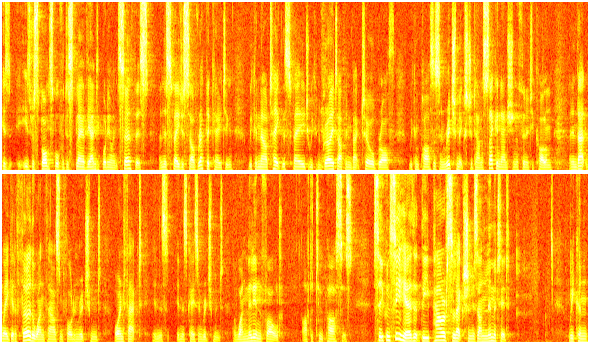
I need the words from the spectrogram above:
is, is responsible for display of the antibody on its surface, and this phage is self-replicating, we can now take this phage, we can grow it up in bacterial broth, we can pass this enriched mixture down a second antigen affinity column, and in that way get a further 1,000-fold enrichment, or in fact, in this, in this case, enrichment of 1 million-fold after two passes. So you can see here that the power of selection is unlimited. We can,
